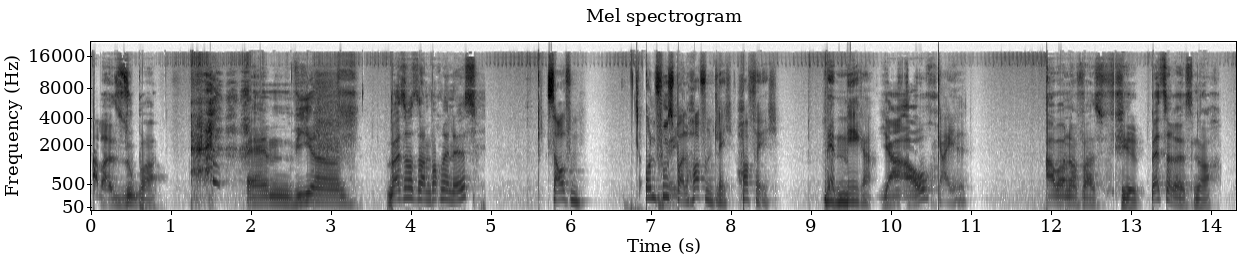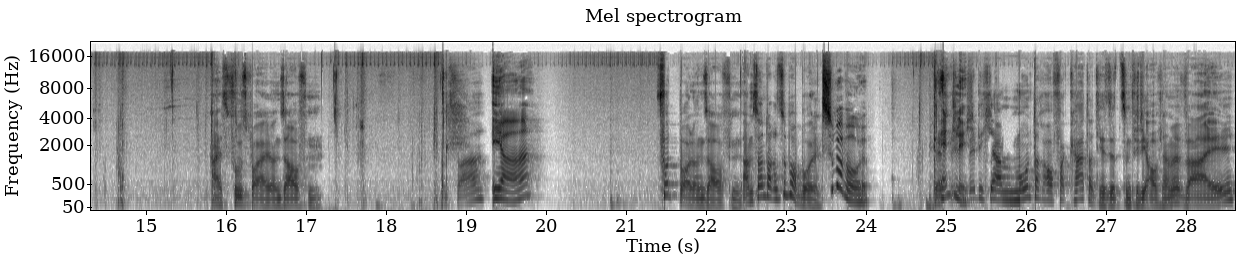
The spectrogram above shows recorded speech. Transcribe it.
Aber super. ähm, wir. Weißt du, was am Wochenende ist? Saufen. Und Fußball, hoffentlich, hoffe ich. Wäre mega. Ja, auch. Geil. aber noch was viel Besseres noch als Fußball und Saufen. Zwar Ja, Football und Saufen. Am Sonntag ist Super Bowl. Super Bowl. Deswegen Endlich. werde ich ja am Montag auch verkatert hier sitzen für die Aufnahme, weil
